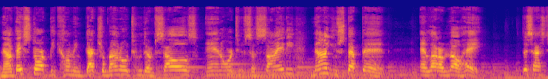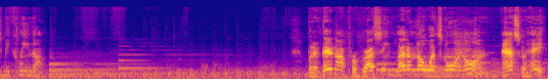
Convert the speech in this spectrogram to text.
Now, if they start becoming detrimental to themselves and or to society, now you step in and let them know, hey, this has to be cleaned up. But if they're not progressing, let them know what's going on. Ask them, hey,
